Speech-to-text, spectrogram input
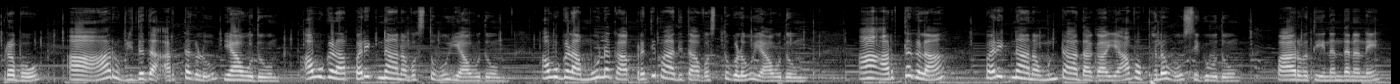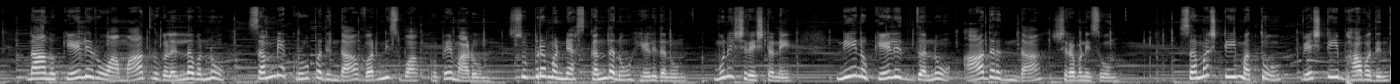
ಪ್ರಭು, ಆ ಆರು ವಿಧದ ಅರ್ಥಗಳು ಯಾವುದು? ಅವುಗಳ ಪರಿಜ್ಞಾನ ವಸ್ತುವು ಯಾವುದು? ಅವುಗಳ ಮೂಲಕ ಪ್ರತಿಪಾದಿತ ವಸ್ತುಗಳು ಯಾವುದು? ಆ ಅರ್ಥಗಳ ಪರಿಜ್ಞಾನ ಉಂಟಾದಾಗ ಯಾವ ಫಲವೂ ಸಿಗುವುದು? ಪಾರ್ವತಿ ನಂದನನೇ, ನಾನು ಕೇಳಿರುವ ಮಾತುಗಳೆಲ್ಲವನ್ನೂ ಸಮ್ಯಕ್ ರೂಪದಿಂದ ವರ್ಣಿಸುವ ಕೃಪೆ ಮಾಡು. ಸುಬ್ರಹ್ಮಣ್ಯ ಸ್ಕಂದನು ಹೇಳಿದನು, ಮುನಿಶ್ರೇಷ್ಠನೇ, ನೀನು ಕೇಳಿದುದನ್ನು ಆದರದಿಂದ ಶ್ರವಣಿಸು. ಸಮಷ್ಟಿ ಮತ್ತು ವ್ಯಷ್ಟಿ ಭಾವದಿಂದ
